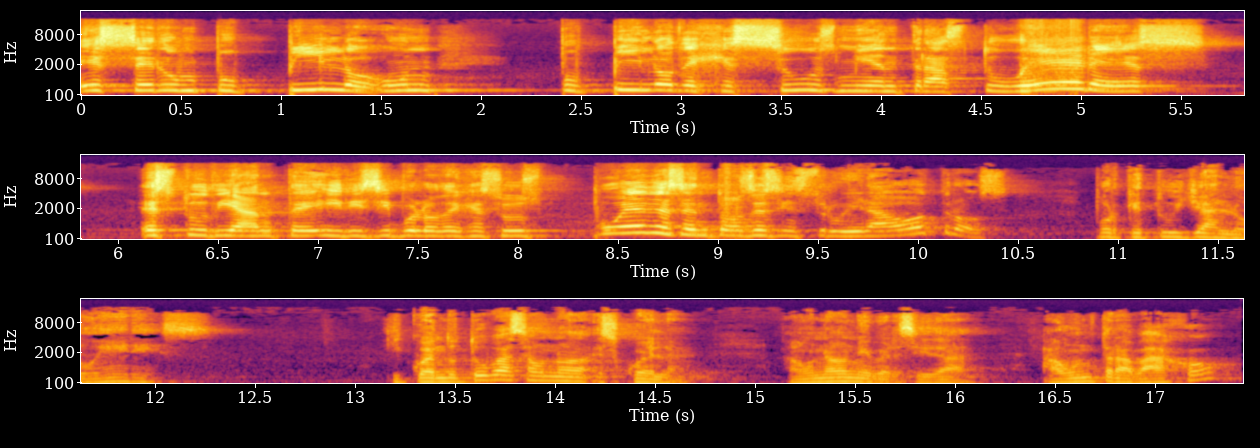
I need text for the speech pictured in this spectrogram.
es ser un pupilo, un pupilo de Jesús mientras tú eres estudiante y discípulo de Jesús, puedes entonces instruir a otros, porque tú ya lo eres. Y cuando tú vas a una escuela, a una universidad, a un trabajo,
